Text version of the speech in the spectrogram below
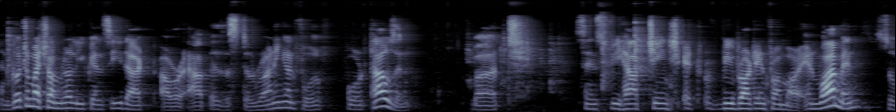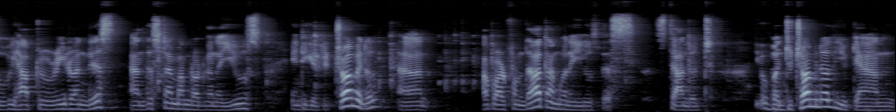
and go to my terminal you can see that our app is still running on full 4000 but since we have changed it we brought in from our environment so we have to rerun this. And this time I'm not going to use integrated terminal. And apart from that I'm going to use this standard Ubuntu terminal. You can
